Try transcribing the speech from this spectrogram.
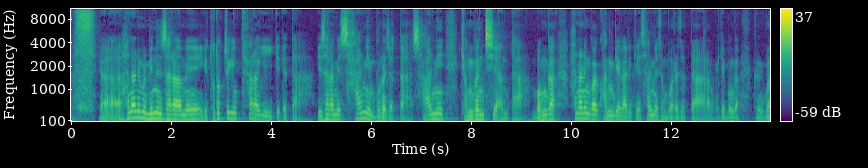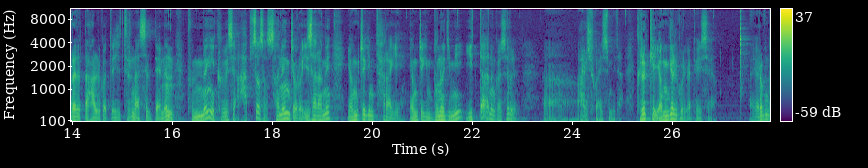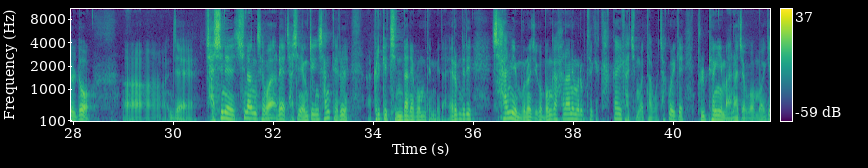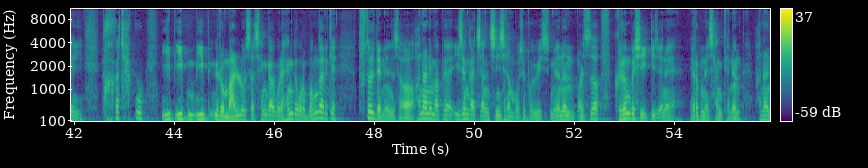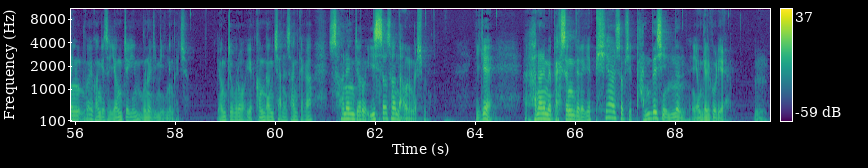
하나님을 믿는 사람의 도덕적인 타락이 있게 됐다. 이 사람의 삶이 무너졌다. 삶이 경건치 않다. 뭔가 하나님과의 관계가 이렇게 삶에서 멀어졌다라고 이게 뭔가 그런 멀어졌다 할 것들이 드러났을 때는 분명히 그것에 앞서서 선행적으로 이 사람의 영적인 타락이 영적인 무너짐이 있다는 것을 아, 알 수가 있습니다. 그렇게 연결고리가 되어 있어요. 여러분들도 어, 이제 자신의 신앙생활에 자신의 영적인 상태를 그렇게 진단해 보면 됩니다. 여러분들이 삶이 무너지고 뭔가 하나님으로부터 이렇게 가까이 가지 못하고 자꾸 이렇게 불평이 많아지고 뭐 이게 뭐가 자꾸 입, 입, 입으로 말로서 생각으로 행동으로 뭔가 이렇게 투덜대면서 하나님 앞에 이전 같지 않은 진실한 모습을 보이고 있으면은 벌써 그런 것이 있기 전에 여러분의 상태는 하나님과의 관계에서 영적인 무너짐이 있는 거죠. 영적으로 건강치 않은 상태가 선행적으로 있어서 나오는 것입니다. 이게 하나님의 백성들에게 피할 수 없이 반드시 있는 연결고리예요. 음.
